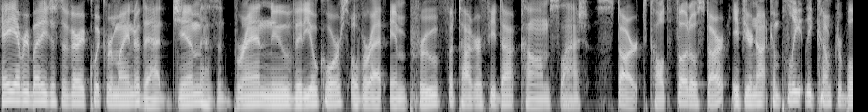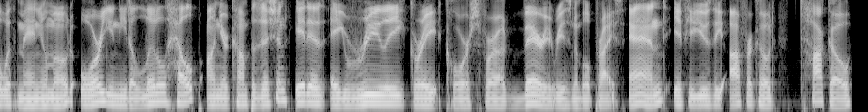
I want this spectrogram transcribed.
Hey everybody, just a very quick reminder that Jim has a brand new video course over at improvephotography.com slash start called Photo Start. If you're not completely comfortable with manual mode or you need a little help on your composition, it is a really great course for a very reasonable price. And if you use the offer code Taco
